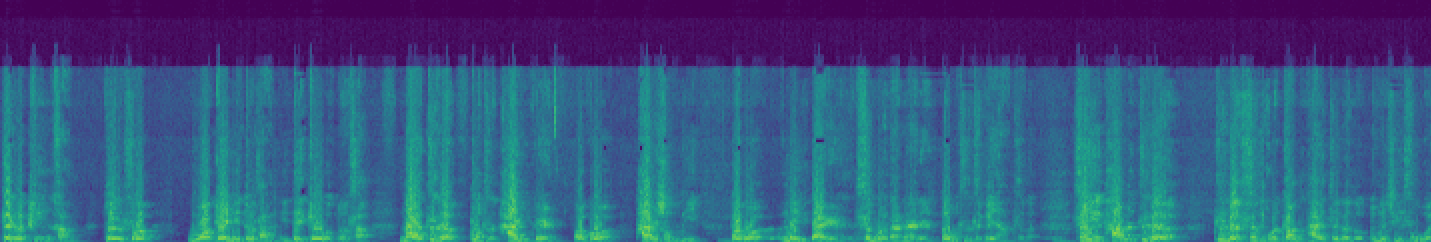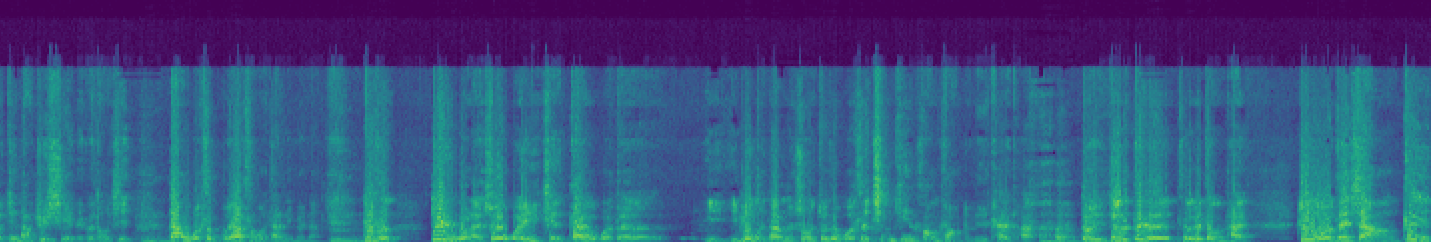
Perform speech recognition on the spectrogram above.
这个平衡，就是说我给你多少，你得给我多少。那这个不止他一个人，包括他的兄弟，包括那一代人生活在那里都是这个样子的。所以他们这个这个生活状态，这个东东西是我经常去写的一个东西，但我是不要生活在里面的。嗯。就是对于我来说，我以前在我的一一篇文章里说，就是我是清清爽爽的离开他，对，就是这个这个状态，就是我在想这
